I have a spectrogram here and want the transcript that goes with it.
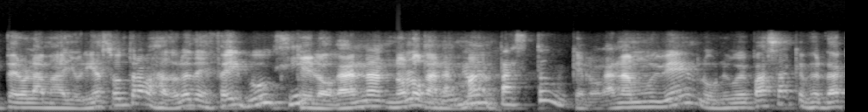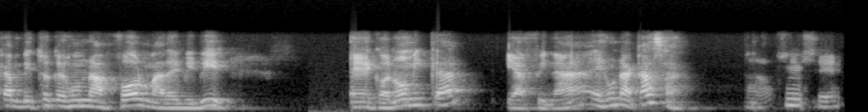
pero la mayoría son trabajadores de Facebook Sí. que lo ganan, no lo ganan Ganan mal, pastón. que lo ganan muy bien. Lo único que pasa es que es verdad que han visto que es una forma de vivir económica y al final es una casa. Claro, sí, sí.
